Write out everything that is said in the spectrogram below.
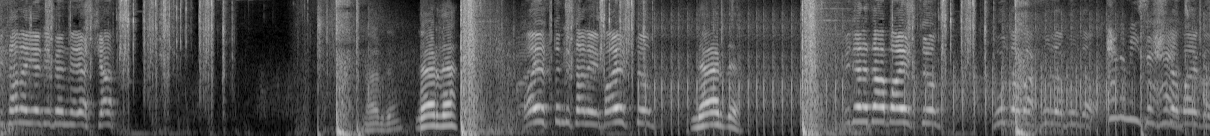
Bir tane yedi benden yaşat. Nerede? Nerede? Bayılttım bir taneyi bayılttım. Nerede? Bir tane daha bayılttım. Burada bak burada burada. Enemies İşte ahead! baygın.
